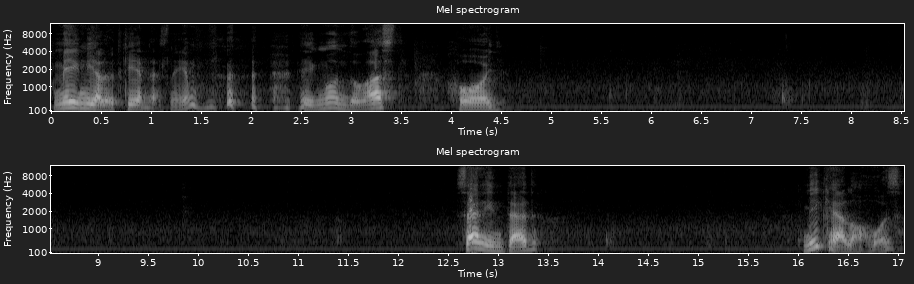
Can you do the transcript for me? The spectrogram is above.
még mielőtt kérdezném még mondom azt hogy szerinted mi kell ahhoz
